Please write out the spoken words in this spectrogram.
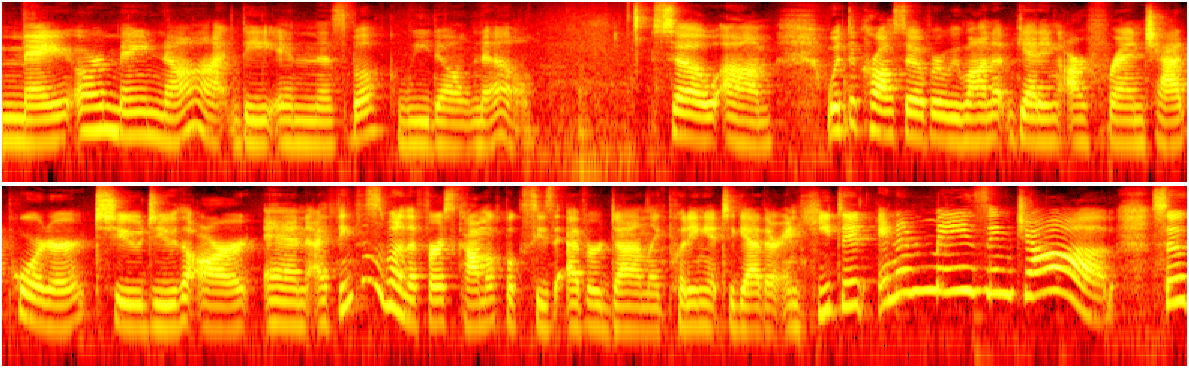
may or may not be in this book. We don't know know. So, um, with the crossover, we wound up getting our friend Chad Porter to do the art. And I think this is one of the first comic books he's ever done, like putting it together. And he did an amazing job. So,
